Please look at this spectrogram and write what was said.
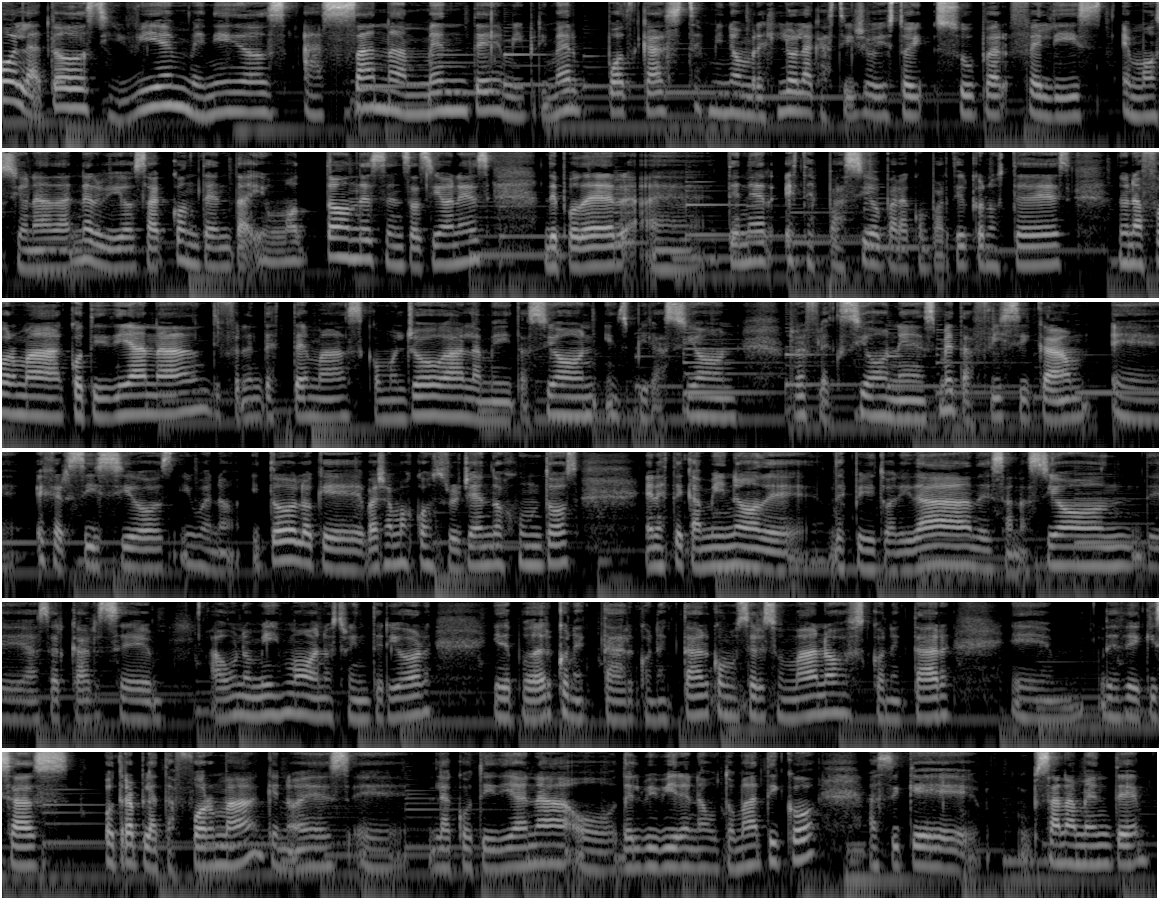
Hola a todos y bienvenidos a Sanamente, mi primer podcast. Mi nombre es Lola Castillo y estoy súper feliz, emocionada, nerviosa, contenta y un montón de sensaciones de poder eh, tener este espacio para compartir con ustedes de una forma cotidiana diferentes temas como el yoga, la meditación, inspiración, reflexiones, metafísica, eh, ejercicios y bueno, y todo lo que vayamos construyendo juntos en este camino de, espiritualidad, de sanación, de acercarse a uno mismo, a nuestro interior y de poder conectar, conectar como seres humanos, conectar eh, desde quizás otra plataforma que no es eh, la cotidiana o del vivir en automático. Así que sanamente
